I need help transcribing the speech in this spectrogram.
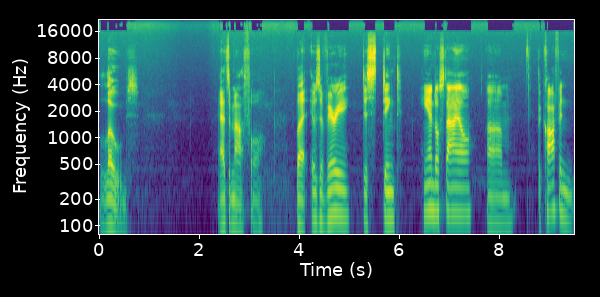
lobes. That's a mouthful. But it was a very distinct handle style. Um, the coffin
